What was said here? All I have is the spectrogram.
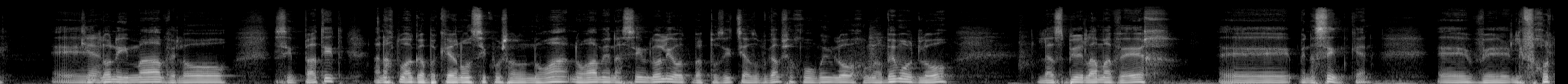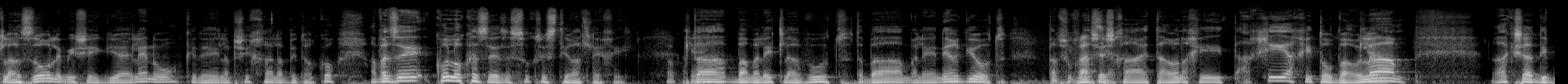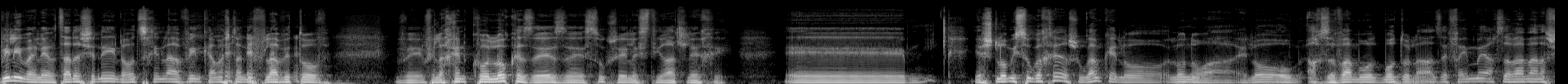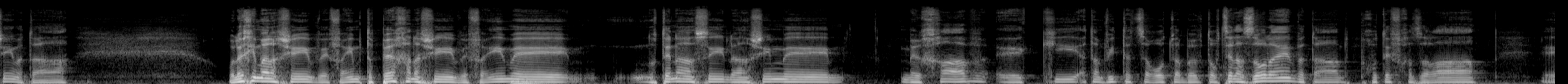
אה, כן. לא נעימה ולא סימפטית. אנחנו, אגב, בקרן הון סיכון שלנו נורא, נורא מנסים לא להיות בפוזיציה הזו, וגם כשאנחנו אומרים לא, אנחנו אומרים הרבה מאוד לא, להסביר למה ואיך אה, מנסים, כן? אה, ולפחות לעזור למי שהגיע אלינו כדי להמשיך הלאה בדרכו. אבל זה, כל לא כזה, זה סוג של סטירת לחי. Okay. אוקיי. אתה בא מלא התלהבות, אתה בא מלא אנרגיות, אתה משוכנע שיש לך את ההון הכי, הכי הכי טוב בעולם. כן. רק שהדיבילים האלה בצד השני לא צריכים להבין כמה שאתה נפלא וטוב. ו- ולכן כל לא כזה זה סוג של סטירת לחי. אה, יש לו מסוג אחר, שהוא גם כן לא, לא נורא, לא אכזבה מאוד מאוד גדולה, זה לפעמים אכזבה מאנשים, אתה הולך עם אנשים, ולפעמים מטפח אנשים, ולפעמים אה, נותן לאנשים, לאנשים אה, מרחב, אה, כי אתה מבין את הצרות, אתה רוצה לעזור להם, ואתה חוטף חזרה, אה,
